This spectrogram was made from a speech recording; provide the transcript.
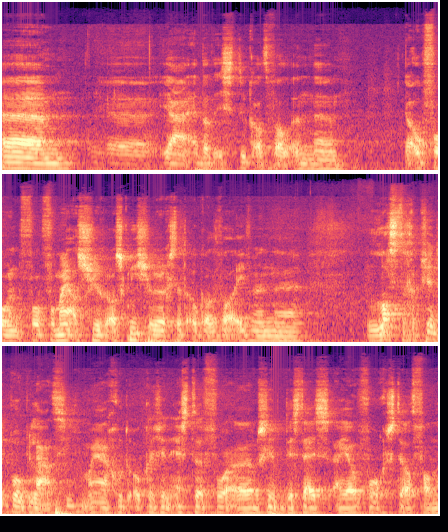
um, ja, en dat is natuurlijk altijd wel een. Uh, ja, ook voor, een, voor, voor mij als, chirurg, als kniechirurg is dat ook altijd wel even een lastige patiëntenpopulatie. Maar ja, goed, ook als je een Esther voor. misschien heb ik destijds aan jou voorgesteld van.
